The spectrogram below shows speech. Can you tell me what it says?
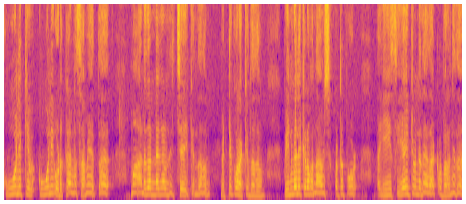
കൂലിക്ക് കൂലി കൊടുക്കാനുള്ള സമയത്ത് മാനദണ്ഡങ്ങൾ നിശ്ചയിക്കുന്നതും വെട്ടിക്കുറയ്ക്കുന്നതും പിൻവലിക്കണമെന്ന് ആവശ്യപ്പെട്ടപ്പോൾ ഈ സി ഐ ടുവിന്റെ നേതാക്കൾ പറഞ്ഞത്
